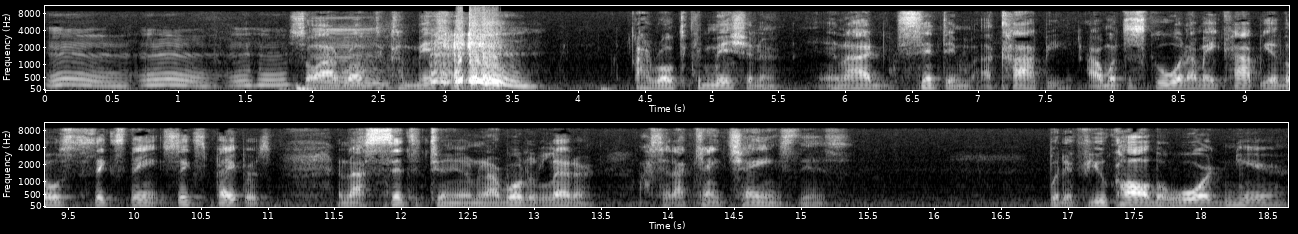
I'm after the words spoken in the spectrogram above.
Mm, mm, mm-hmm. So I wrote the commissioner. I wrote the commissioner, and I sent him a copy. I went to school and I made a copy of those six things, six papers, and I sent it to him. And I wrote a letter. I said, I can't change this, but if you call the warden here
